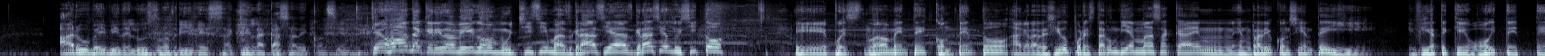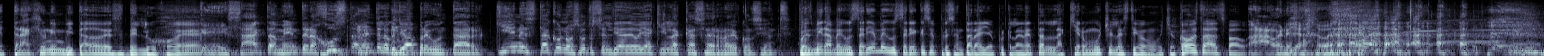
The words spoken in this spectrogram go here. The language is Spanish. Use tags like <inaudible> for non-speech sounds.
Aru Baby de Luz Rodríguez, aquí en la Casa de Consciente. ¿Qué onda, querido amigo? Muchísimas gracias. Gracias, Luisito. Eh, pues nuevamente contento, agradecido por estar un día más acá en, en Radio Consciente y, y fíjate que hoy te, te traje un invitado de, de lujo, ¿eh? Que exactamente, era justamente lo que te iba a preguntar. ¿Quién está con nosotros el día de hoy aquí en la casa de Radio Consciente? Pues mira, me gustaría, me gustaría que se presentara ella, porque la neta la quiero mucho y la estimo mucho. ¿Cómo estás, Pau? Ah, bueno, ya. <laughs>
